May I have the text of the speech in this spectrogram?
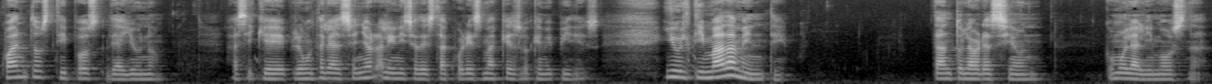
cuántos tipos de ayuno. Así que pregúntale al Señor al inicio de esta cuaresma qué es lo que me pides. Y últimamente, tanto la oración como la limosna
